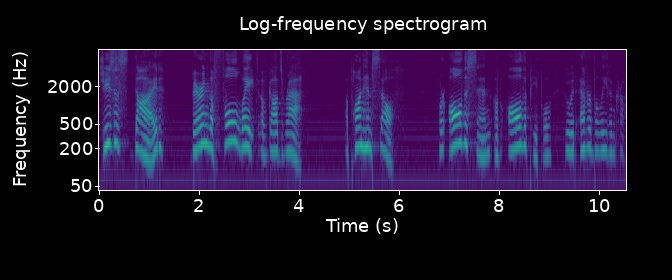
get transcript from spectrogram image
Jesus died bearing the full weight of God's wrath upon himself for all the sin of all the people who would ever believe in Christ.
